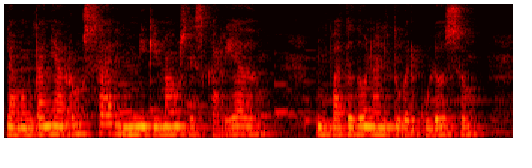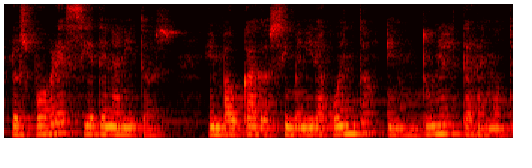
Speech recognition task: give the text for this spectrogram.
la montaña rusa de un Mickey Mouse descarriado, un pato Donald tuberculoso, los pobres siete enanitos, embaucados sin venir a cuento en un túnel terremoto.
